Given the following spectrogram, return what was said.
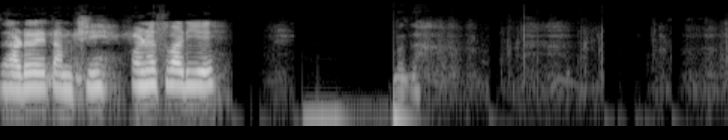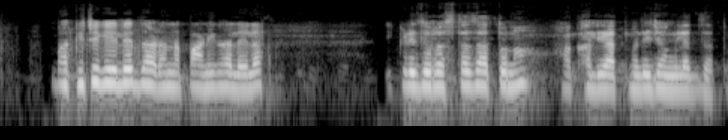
झाडं आहेत आमची फणसवाडी आहे. बघा. बाकीचे गेलेत झाडांना पाणी घालायला. इकडे जो रस्ता जातो ना हा खाली आतमध्ये जंगलात जातो.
